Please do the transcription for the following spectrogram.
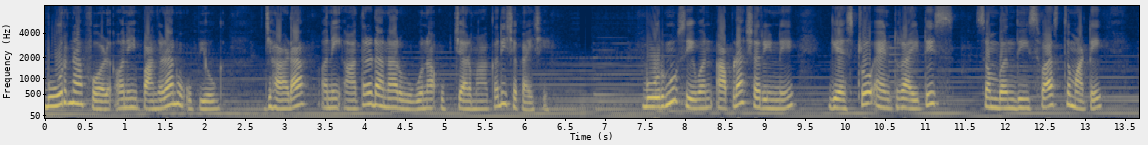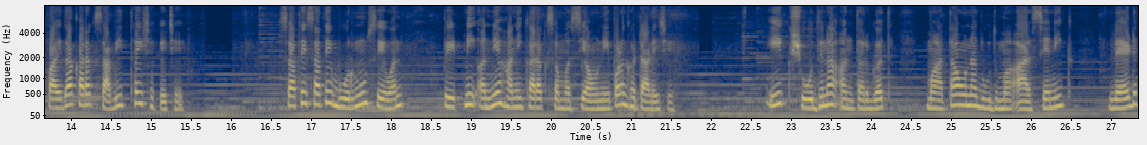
બોરના ફળ અને પાંદડાનો ઉપયોગ ઝાડા અને આંતરડાના રોગોના ઉપચારમાં કરી શકાય છે. બોરનું સેવન આપણા શરીરને ગેસ્ટ્રોએન્ટરાઇટિસ સંબંધી સ્વાસ્થ્ય માટે ફાયદાકારક સાબિત થઈ શકે છે. સાથે સાથે બોરનું સેવન પેટની અન્ય હાનિકારક સમસ્યાઓને પણ ઘટાડે છે. એક શોધના અંતર્ગત માતાઓના દૂધમાં આર્સેનિક, લેડ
